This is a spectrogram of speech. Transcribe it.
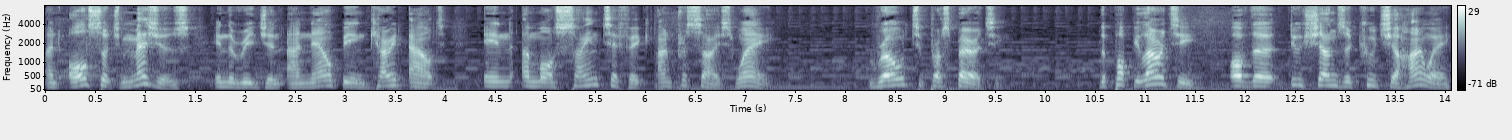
and all such measures in the region are now being carried out in a more scientific and precise way. Road to Prosperity The popularity of the Dushanzi Kuqa Highway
